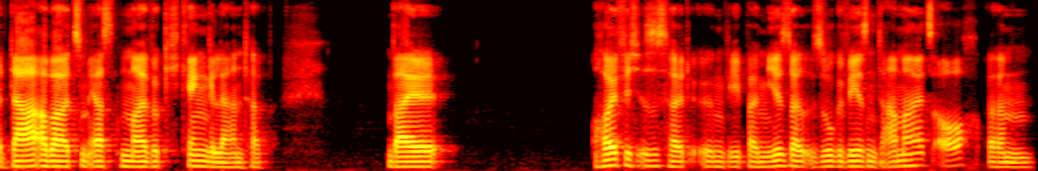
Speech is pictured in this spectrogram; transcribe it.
da aber zum ersten Mal wirklich kennengelernt habe. Weil häufig ist es halt irgendwie bei mir so gewesen damals auch, ähm,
